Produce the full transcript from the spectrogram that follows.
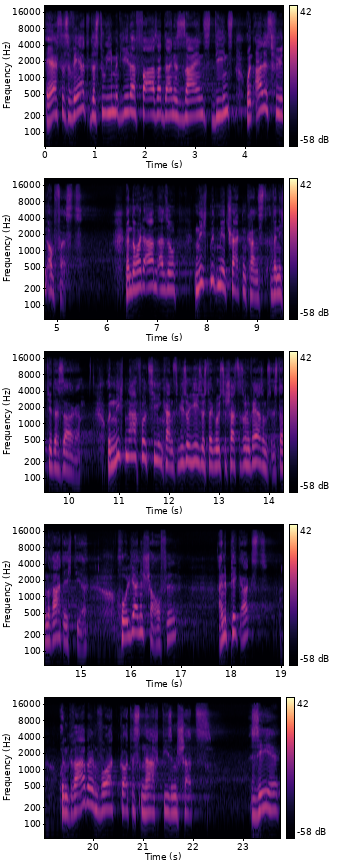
Er ist es wert, dass du ihm mit jeder Faser deines Seins dienst und alles für ihn opferst. Wenn du heute Abend also nicht mit mir tracken kannst, wenn ich dir das sage, und nicht nachvollziehen kannst, wieso Jesus der größte Schatz des Universums ist, dann rate ich dir, hol dir eine Schaufel, eine Pickaxt und grabe im Wort Gottes nach diesem Schatz. Sehe,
